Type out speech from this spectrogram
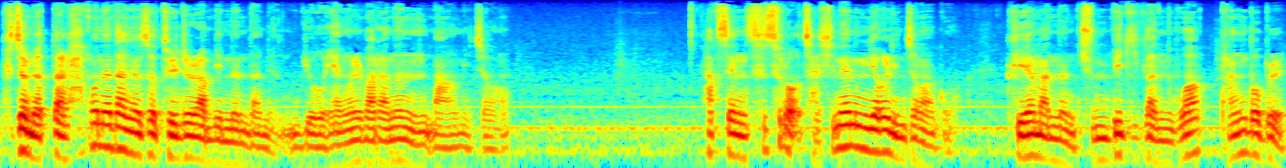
그저 몇 달 학원에 다녀서 되리라 믿는다면 요행을 바라는 마음이죠. 학생 스스로 자신의 능력을 인정하고 그에 맞는 준비 기간과 방법을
